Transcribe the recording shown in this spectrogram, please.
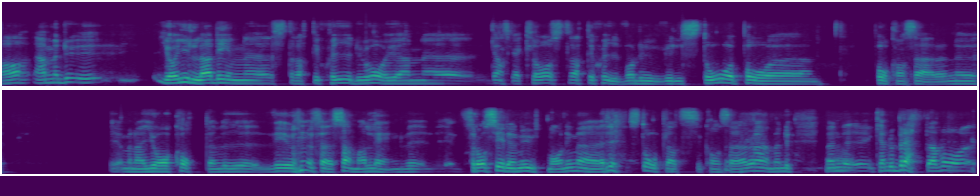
Ja, men du, jag gillar din eh, strategi. Du har ju en ganska klar strategi vad du vill stå på, på konserten. Nu, jag menar, jag och Koppen, vi, vi är ungefär samma längd. Vi, för oss är det en utmaning med ståplatskonserter här. Men, du, men kan du berätta vad,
